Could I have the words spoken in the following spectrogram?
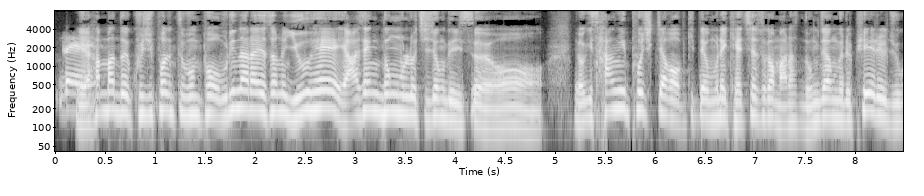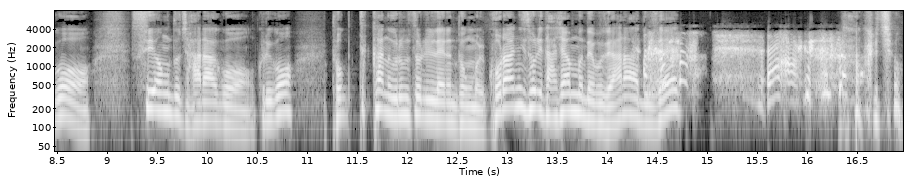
네. 예, 한반도의 90% 분포 우리나라에서는 유해 야생동물로 지정돼 있어요. 여기 상위 포식자가 없기 때문에 개체수가 많아서 농작물에 피해를 주고 수영도 잘하고 그리고 독특한 울음소리를 내는 동물. 고라니 소리 다시 한번 내보세요. 하나, 둘, 셋. 그렇죠.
